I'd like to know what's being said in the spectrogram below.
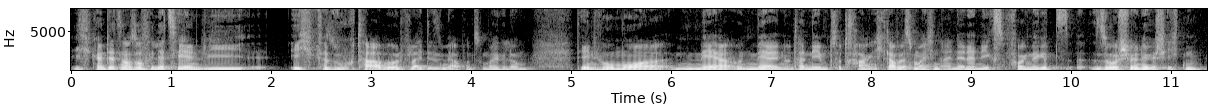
ich könnte jetzt noch so viel erzählen, wie ich versucht habe, und vielleicht ist es mir ab und zu mal gelungen, den Humor mehr und mehr in Unternehmen zu tragen. Ich glaube, das mache ich in einer der nächsten Folgen. Da gibt es so schöne Geschichten.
